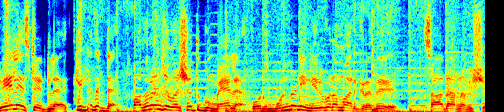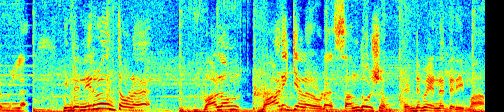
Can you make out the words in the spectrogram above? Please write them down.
ரியல் எஸ்டேட்ல கிட்டத்தட்ட பதினஞ்சு வருஷத்துக்கு மேல ஒரு முன்னணி நிறுவனமா இருக்கிறது சாதாரண விஷயம் இல்ல. இந்த நிறுவனத்தோட பலம் வாடிக்கையாளரோட சந்தோஷம் ரெண்டுமே என்ன தெரியுமா?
